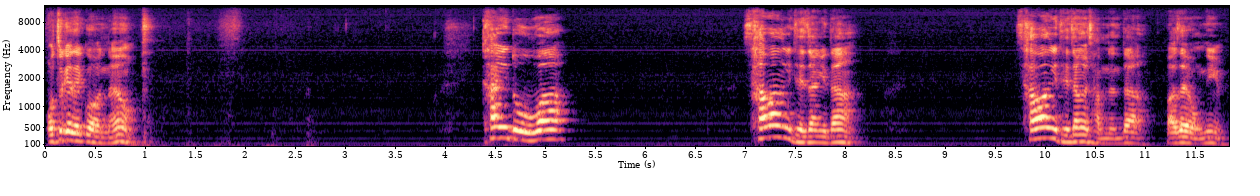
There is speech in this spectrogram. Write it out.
어떻게 될 것 같나요? 카이도우와 사왕이 대장이다. 사왕이 대장을 잡는다. 맞아요, 형님.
